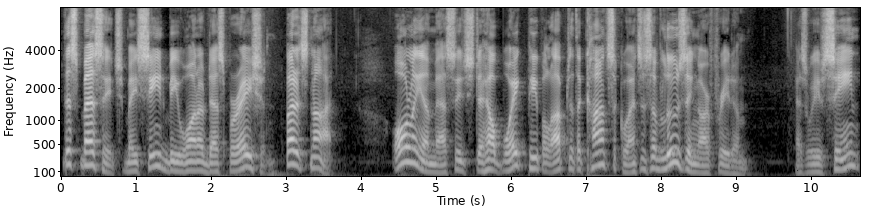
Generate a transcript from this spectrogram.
This message may seem to be one of desperation, but it's not. Only a message to help wake people up to the consequences of losing our freedom. As we've seen,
